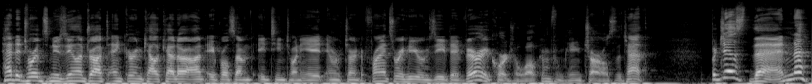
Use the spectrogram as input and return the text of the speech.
headed towards New Zealand, dropped anchor in Calcutta on April 7, 1828, and returned to France, where he received a very cordial welcome from King Charles X. But just then,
